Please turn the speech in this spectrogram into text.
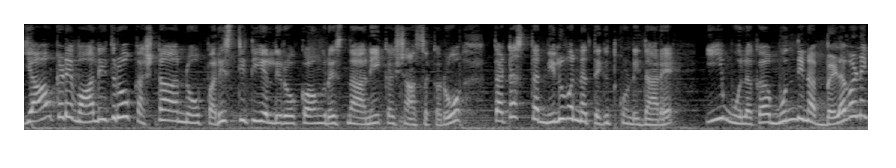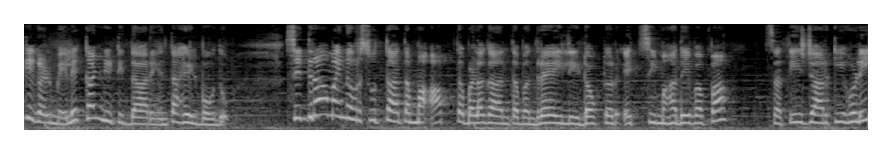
ಯಾವ ಕಡೆ ವಾಲಿದ್ರೂ ಕಷ್ಟ ಅನ್ನೋ ಪರಿಸ್ಥಿತಿಯಲ್ಲಿರೋ ಕಾಂಗ್ರೆಸ್ನ ಅನೇಕ ಶಾಸಕರು ತಟಸ್ಥ ನಿಲುವನ್ನ ತೆಗೆದುಕೊಂಡಿದ್ದಾರೆ. ಈ ಮೂಲಕ ಮುಂದಿನ ಬೆಳವಣಿಗೆಗಳ ಮೇಲೆ ಕಣ್ಣಿಟ್ಟಿದ್ದಾರೆ ಅಂತ ಹೇಳ್ಬೋದು ಸಿದ್ದರಾಮಯ್ಯನವರ ಸುತ್ತ ತಮ್ಮ ಆಪ್ತ ಬಳಗ ಅಂತ ಬಂದ್ರೆ ಇಲ್ಲಿ doctor H C Mahadevappa, Satish Jarkiholi,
